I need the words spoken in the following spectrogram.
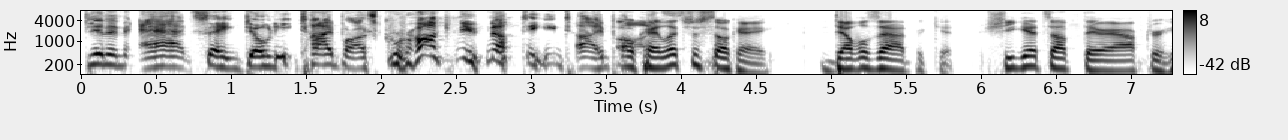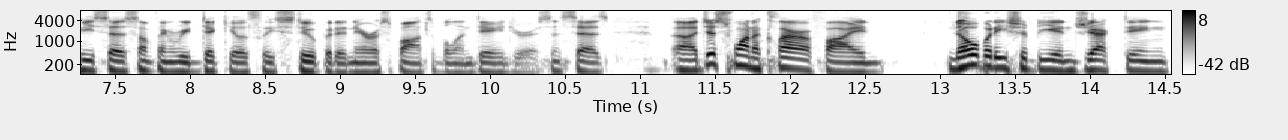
did an ad saying "Don't eat Tide Pods." Gronk knew not to eat Tide Pods. Okay, let's just okay. Devil's advocate. She gets up there after he says something ridiculously stupid and irresponsible and dangerous, and says, uh, "Just want to clarify: nobody should be injecting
